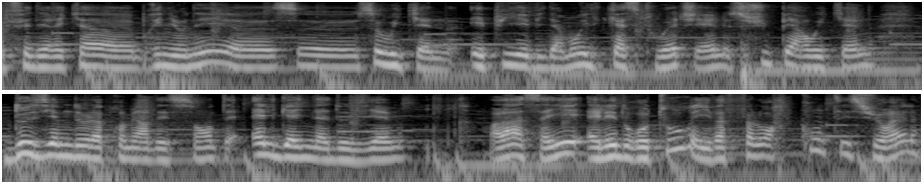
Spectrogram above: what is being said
Federica euh, Brignone euh, ce, week-end. Et puis évidemment, il casse tout et elle, super week-end. Deuxième de la première descente, elle gagne la deuxième. Voilà, ça y est, elle est de retour et il va falloir compter sur elle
